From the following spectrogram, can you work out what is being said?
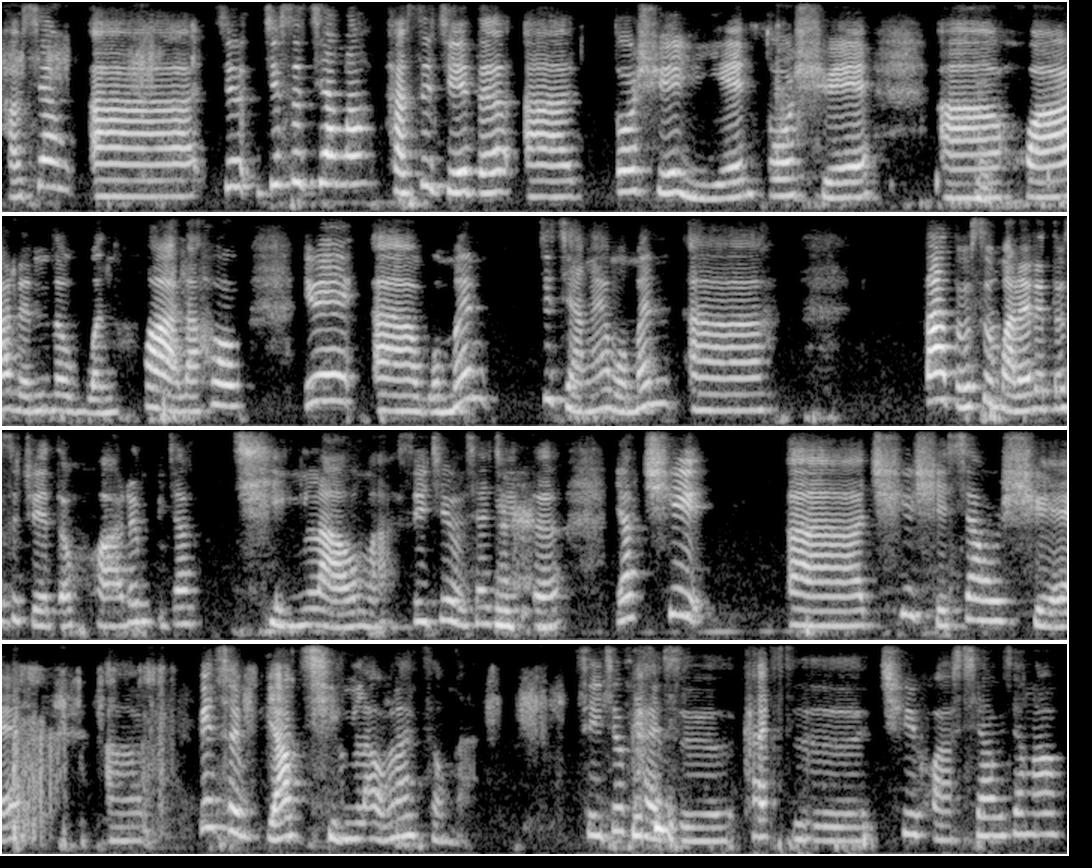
好像啊、就就是这样咯。他是觉得啊、多学语言，多学啊、华人的文化，然后因为啊、我们就讲啊，我们啊、大多数马来人都是觉得华人比较勤劳嘛，所以就有些觉得要去啊、去学校学啊、变成比较勤劳那种啊，所以就开始开始去华校这样咯。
